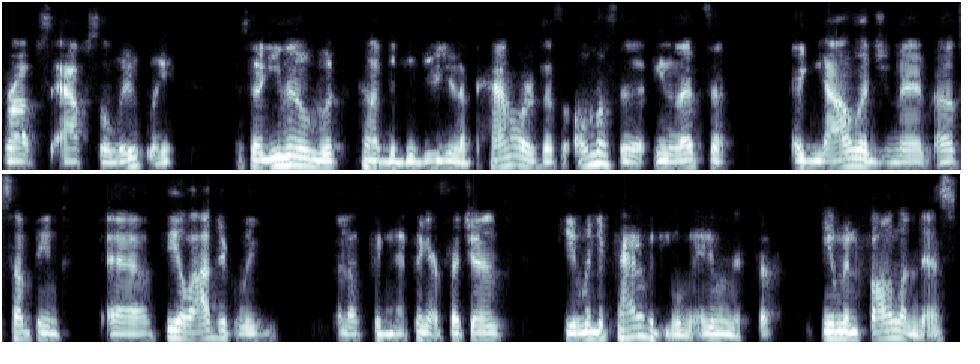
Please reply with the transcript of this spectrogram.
corrupts absolutely. So even with kind of the division of powers, that's almost a, you know, that's a acknowledgement of something uh, theologically uh, significant, such as human depravity and human fallenness.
